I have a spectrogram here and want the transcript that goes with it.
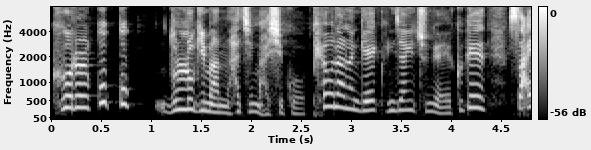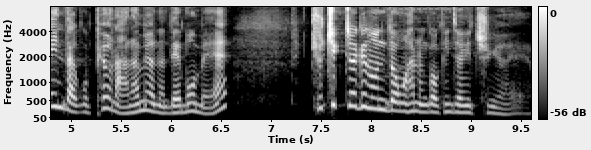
그거를 꾹꾹 누르기만 하지 마시고 표현하는 게 굉장히 중요해요. 그게 쌓인다고 표현 안 하면은 내 몸에 규칙적인 운동하는 거 굉장히 중요해요.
